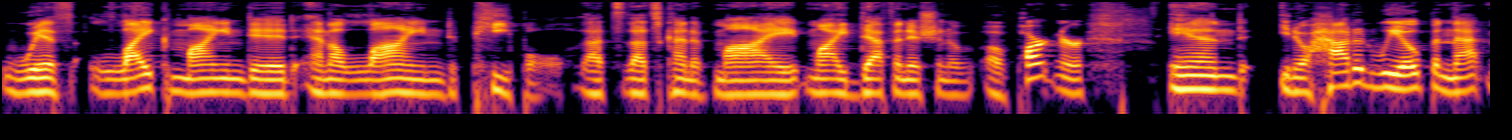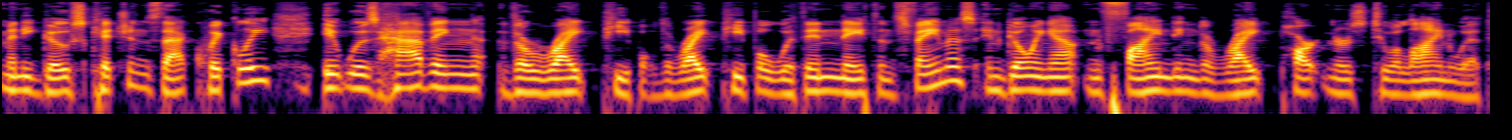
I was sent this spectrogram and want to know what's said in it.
with like-minded and aligned people. That's that's kind of my my definition of, of partner. And, you know, how did we open that many ghost kitchens that quickly? It was having the right people, the right people within Nathan's Famous and going out and finding the right partners to align with.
